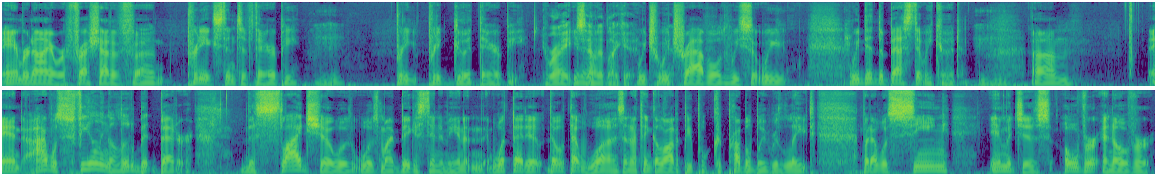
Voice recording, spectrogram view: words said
Amber and I were fresh out of uh, pretty extensive therapy, pretty pretty good therapy. Right. you know. Sounded like it. We tr- we traveled. We we we did the best that we could. Um, and I was feeling a little bit better. The slideshow was, was my biggest enemy, and what that what that was, and I think a lot of people could probably relate. But I was seeing images over and over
